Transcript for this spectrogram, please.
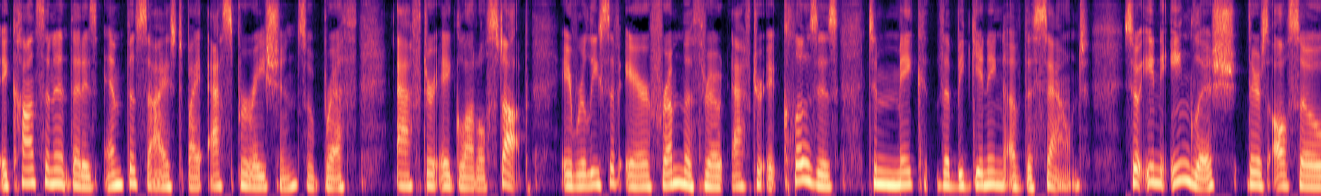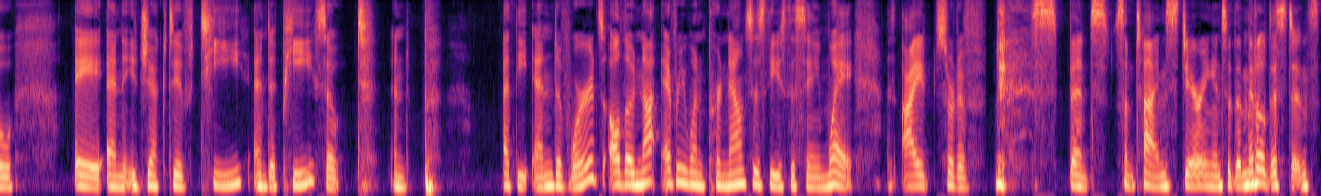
a consonant that is emphasized by aspiration, so breath, after a glottal stop, a release of air from the throat after it closes to make the beginning of the sound. So in English, there's also a an ejective T and a P, so T and P at the end of words, although not everyone pronounces these the same way. I sort of spent some time staring into the middle distance,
